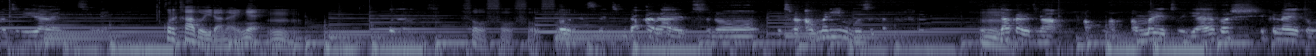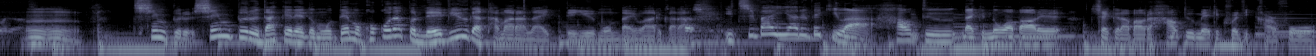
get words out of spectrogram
別にいらないんですよね。これカードいらないね。うん。そうそうそうそうですね。だからそのそのあんまり難しい、うん、だからそのあああんまりややこしくないと思います、うんうん。シンプル。シンプルだけれどもでもここだとレビューがたまらないっていう問題はあるから一番やるべきは how to like know about it check about how to make a credit card for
